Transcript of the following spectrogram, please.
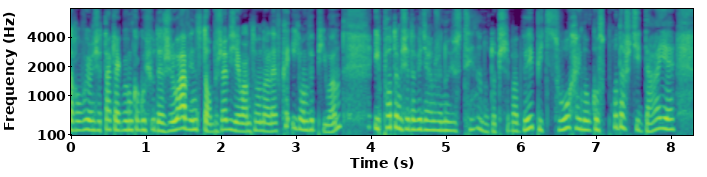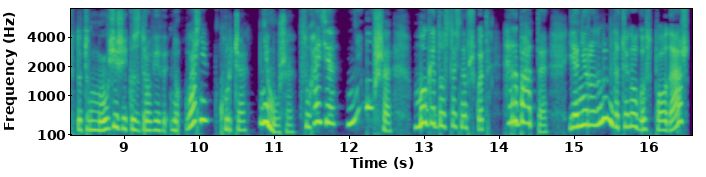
zachowują się tak, jakbym kogoś uderzyła, więc dobrze, wzięłam tę nalewkę i ją wypiłam. I potem się dowiedziałam, że no Justyna, no to trzeba wypić, słuchaj, no gospodarz ci daje, no to musisz jego zdrowie... Wy... No właśnie, kurczę, nie muszę. Słuchajcie, nie muszę. Mogę dostać na przykład herbatę. Ja nie rozumiem, dlaczego gospodarz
